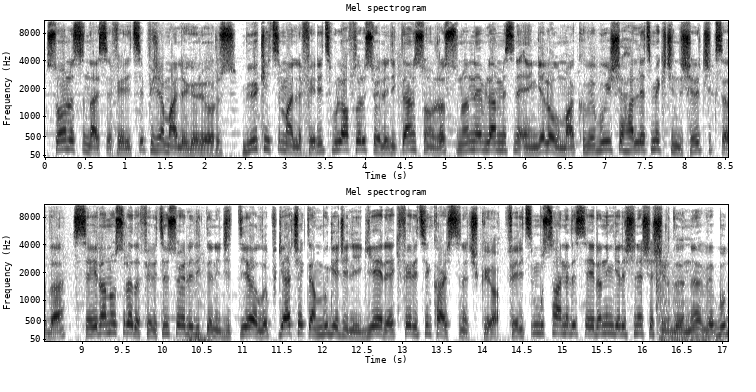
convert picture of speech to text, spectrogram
Sonrasında ise Ferit'i pijamayla görüyoruz. Büyük ihtimalle Ferit bu lafları söyledikten sonra Suna'nın evlenmesine engel olmak ve bu işi halletmek için dışarı çıksa da Seyran o sırada Ferit'in söylediklerini ciddiye alıp gerçekten bu geceliği giyerek Ferit'in karşısına çıkıyor. Ferit'in bu sahnede Seyran'ın gelişine şaşırdığını ve bu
